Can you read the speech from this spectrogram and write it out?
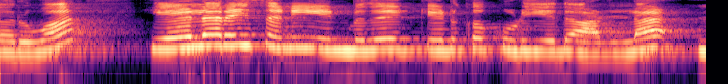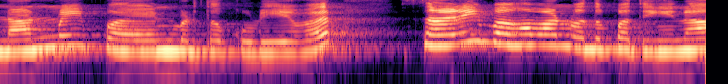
தருவார். ஏழரை சனி என்பது கெடுக்கக்கூடியது அல்ல. நன்மை பயன்படுத்தக்கூடியவர். சனி பகவான் வந்து பார்த்தீங்கன்னா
